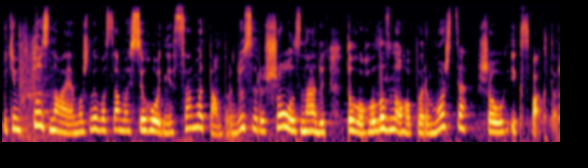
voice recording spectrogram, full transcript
Утім, хто знає, можливо, саме сьогодні, саме там продюсери шоу знайдуть того головного переможця шоу «Ікс-фактор».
